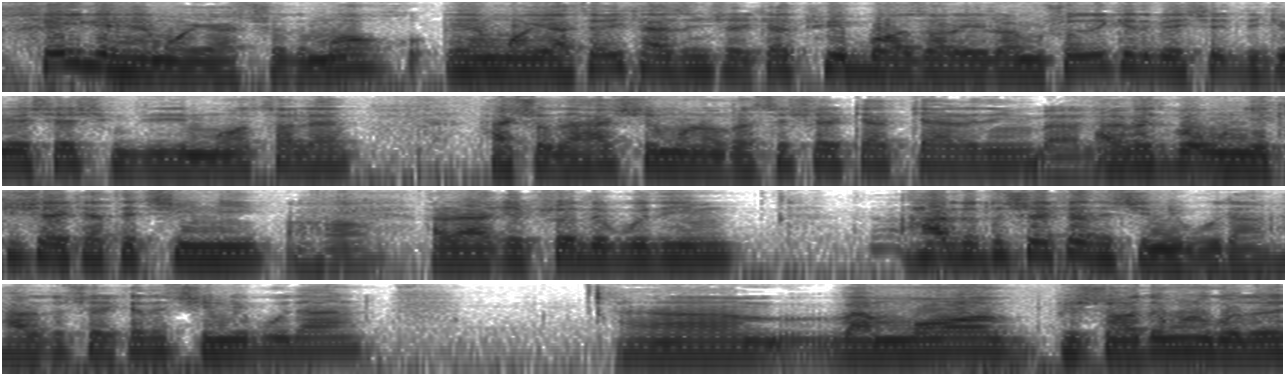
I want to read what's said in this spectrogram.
خیلی حمایت شده. ما حمایت هایی که از این شرکت توی بازار ایران می‌شده که دیگه به چشم دیدیم ما سال 88 مناقصه شرکت کردیم. بله. البته با اون یکی شرکت چینی آها. رقیب شده بودیم. هر دو تا شرکت چینی بودن. هر دو شرکت چینی بودن. و ما پیشنهادمون رو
